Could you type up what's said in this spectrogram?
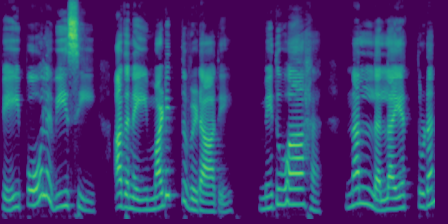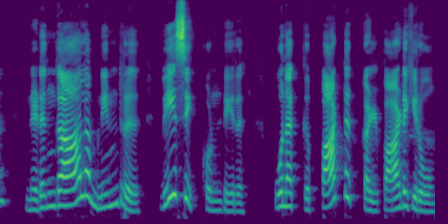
பேய் போல வீசி அதனை மடித்து விடாதே. மெதுவாக நல்ல லயத்துடன் நெடுங்காலம் நின்று வீசிக்கொண்டிரு உனக்கு பாட்டுக்கள் பாடுகிறோம்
